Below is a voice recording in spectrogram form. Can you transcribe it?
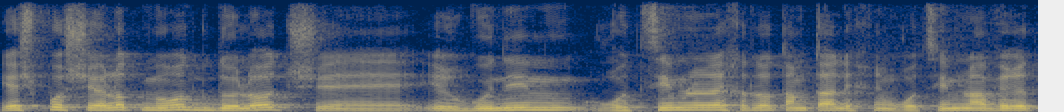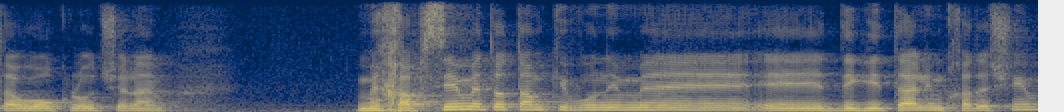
יש פה שאלות מאוד גדולות שארגונים רוצים ללכת לאותם תהליכים, רוצים להעביר את ה-workload שלהם, מחפשים את אותם כיוונים אה, אה, דיגיטליים חדשים,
